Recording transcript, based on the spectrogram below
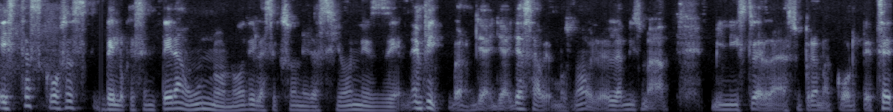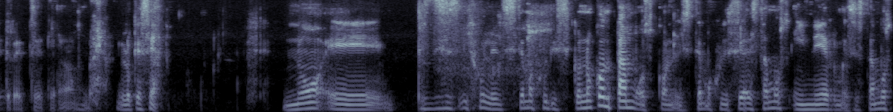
estas cosas de lo que se entera uno, ¿no? De las exoneraciones, de, en fin, bueno, ya, ya, ya sabemos, ¿no? La misma ministra de la Suprema Corte, etcétera, etcétera, ¿no? Bueno, lo que sea. No, eh, pues dices, híjole, el sistema judicial, no contamos con el sistema judicial, estamos inermes, estamos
